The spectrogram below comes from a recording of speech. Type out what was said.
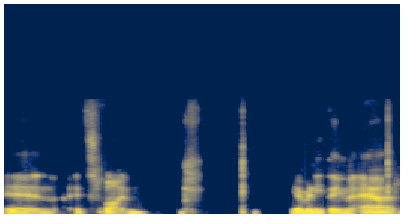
And it's fun. You have anything to add?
